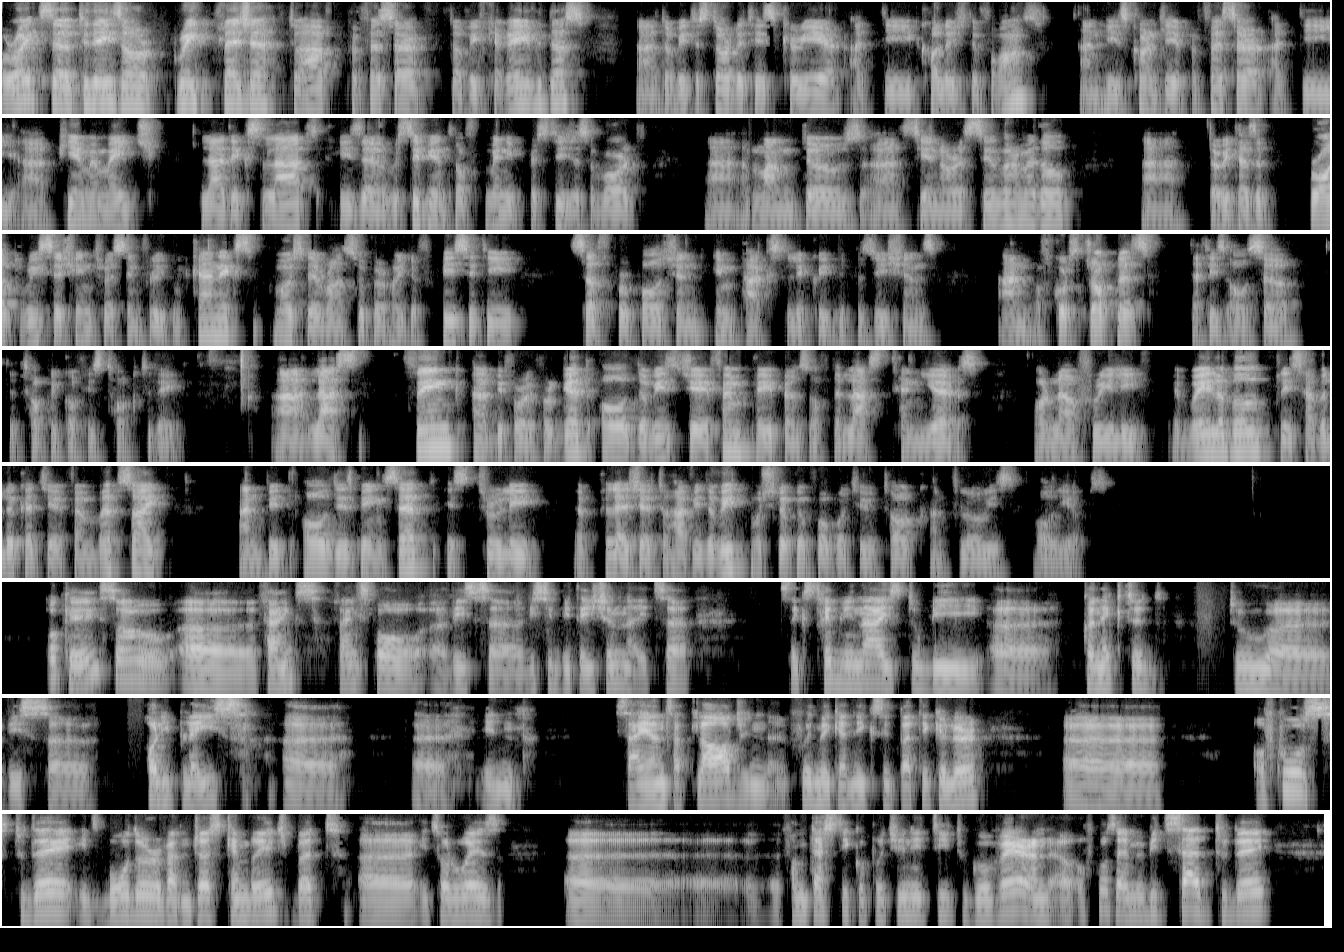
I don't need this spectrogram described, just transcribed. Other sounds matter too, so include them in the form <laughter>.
All right, so today is our great pleasure to have Professor David Quéré with us. Uh, David started his career at the Collège de France, and he is currently a professor at the uh, PMMH LadHyX Labs. He's a recipient of many prestigious awards, uh, among those uh, CNRS Silver Medal. Uh, David has a broad research interest in fluid mechanics, mostly around superhydrophobicity, self-propulsion, impacts, liquid depositions, and of course droplets. That is also the topic of his talk today. Uh, last thing, uh, before I forget, all the David's JFM papers of the last 10 years are now freely available. Please have a look at JFM website. And with all this being said, it's truly a pleasure to have you, David. Much looking forward to your talk and floor is all yours. Okay, so uh, thanks. Thanks for uh, this, uh, this invitation. It's, uh, it's extremely nice to be uh, connected to uh, this uh, holy place uh, in science at large, in fluid mechanics in particular. of course, today it's broader than just Cambridge, but it's always a fantastic opportunity to go there. And of course, I'm a bit sad today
